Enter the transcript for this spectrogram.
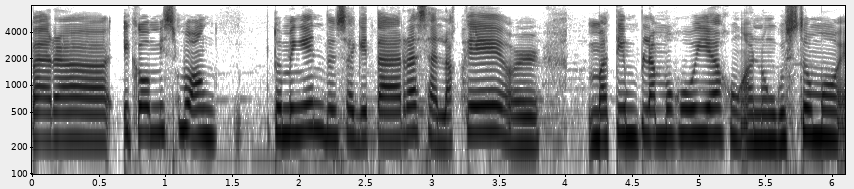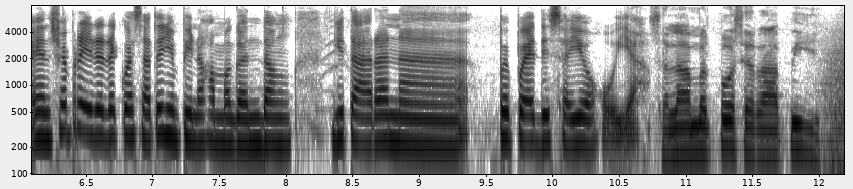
para ikaw mismo ang tumingin dun sa gitara, sa laki, or matimpla mo kuya kung anong gusto mo. And syempre, i-request natin yung pinakamagandang gitara na pwede sa'yo kuya. Salamat po, Sir Rapi.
